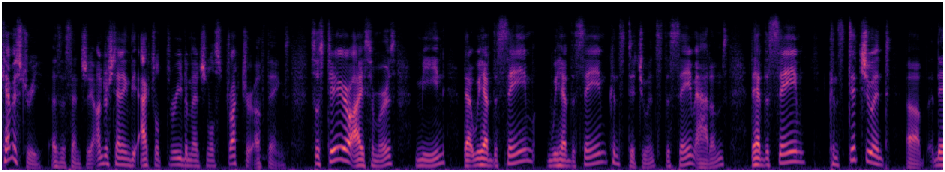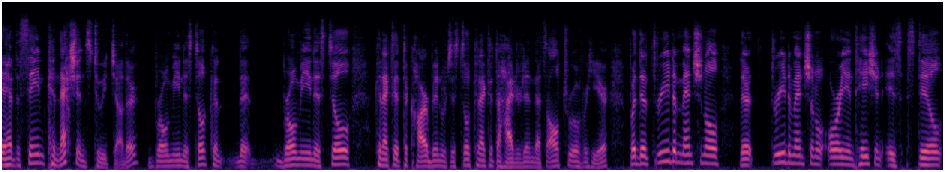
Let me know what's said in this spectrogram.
chemistry as essentially understanding the actual three-dimensional structure of things. So stereoisomers mean that we have the same we have the same constituents, the same atoms. They have the same constituent. Uh, they have the same connections to each other. Bromine is still the, bromine is still connected to carbon, which is still connected to hydrogen. That's all true over here. But their three-dimensional their three-dimensional orientation is still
